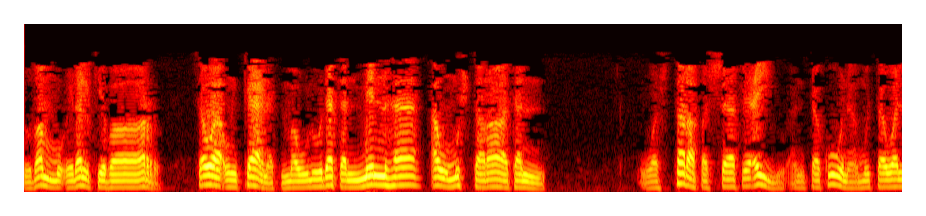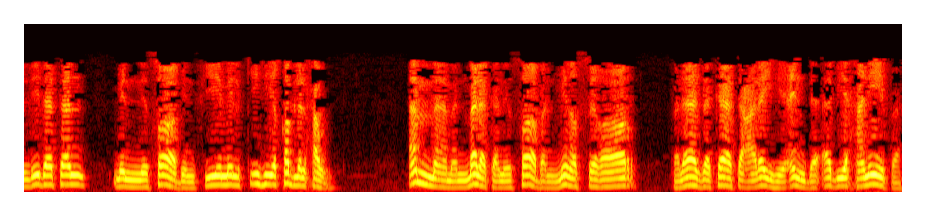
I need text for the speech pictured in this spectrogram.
تضم إلى الكبار سواء كانت مولودة منها أو مشتراة. واشترط الشافعي أن تكون متولدة من نصاب في ملكه قبل الحول. أما من ملك نصابا من الصغار فلا زكاة عليه عند أبي حنيفة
